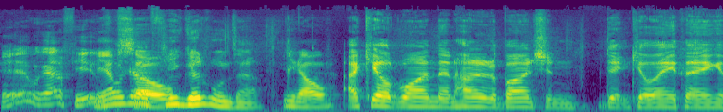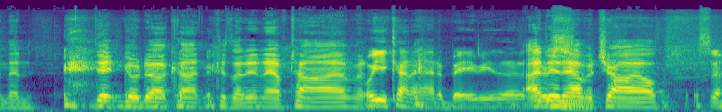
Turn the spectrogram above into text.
yeah, we got a few. Yeah, we got So- a few good ones out. You know, I killed one, then hunted a bunch, and didn't kill anything, and then didn't go duck hunting because I didn't have time. And well, you kind of had a baby. The- I did there's- have a child. so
